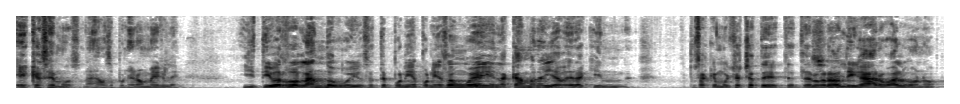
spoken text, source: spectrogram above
Eh, ¿qué hacemos? Nada, vamos a poner Omegle. Y te ibas rolando, güey. O sea, te ponía, ponías a un güey en la cámara y a ver a quién, pues a qué muchacha te, te, Sí. ligar o algo, ¿no?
